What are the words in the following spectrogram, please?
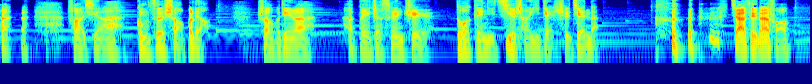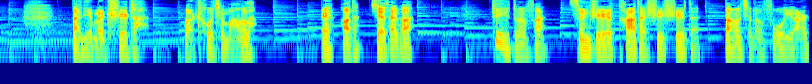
放心啊，工资少不了，说不定啊还背着孙志多给你记上一点时间呢。呵呵家贼难防。那你们吃着，我出去忙了。哎，好的，谢谢才哥。这顿饭，孙志踏踏实实的当起了服务员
